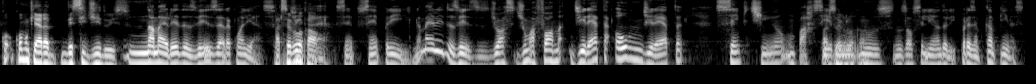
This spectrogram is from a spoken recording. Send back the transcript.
Como que era decidido isso? Na maioria das vezes era com aliança. Parceiro de, local. É, sempre, sempre, na maioria das vezes, de uma, de uma forma direta ou indireta, sempre tinha um parceiro, parceiro nos, nos, auxiliando ali. Por exemplo, Campinas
